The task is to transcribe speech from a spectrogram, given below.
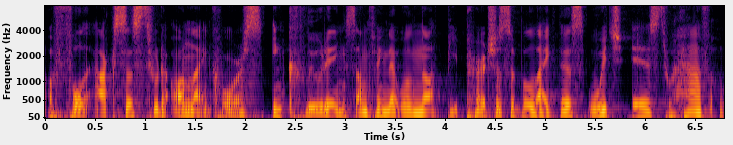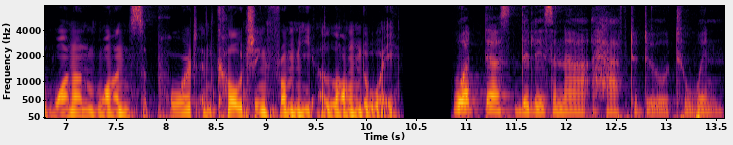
of full access to the online course, including something that will not be purchasable like this, which is to have one on one support and coaching from me along the way. What does the listener have to do to win?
